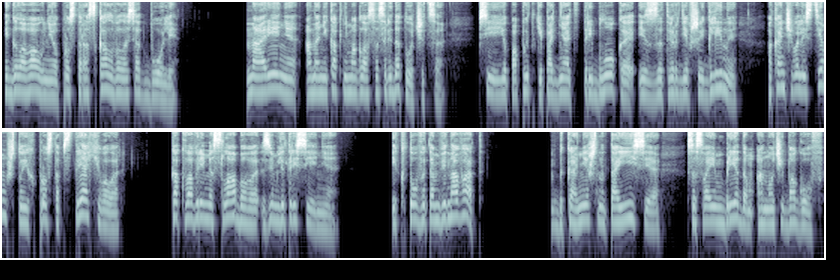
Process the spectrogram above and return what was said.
и голова у нее просто раскалывалась от боли. На арене она никак не могла сосредоточиться. Все ее попытки поднять три блока из затвердевшей глины оканчивались тем, что их просто встряхивало, как во время слабого землетрясения. И кто в этом виноват? Да, конечно, Таисия — со своим бредом о ночи богов.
